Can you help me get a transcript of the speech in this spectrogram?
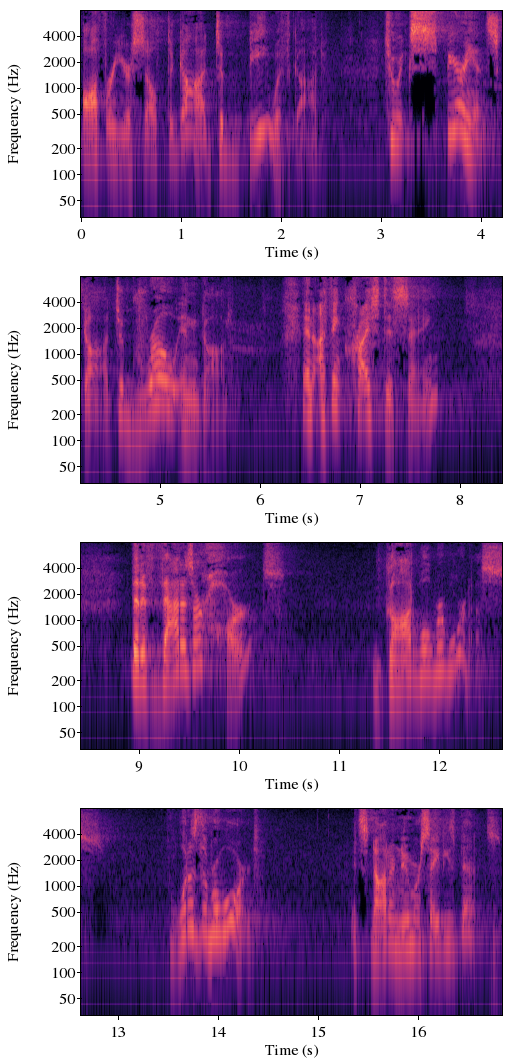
offer yourself to God, to be with God, to experience God, to grow in God. And I think Christ is saying that if that is our heart, God will reward us. What is the reward? It's not a new Mercedes Benz.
